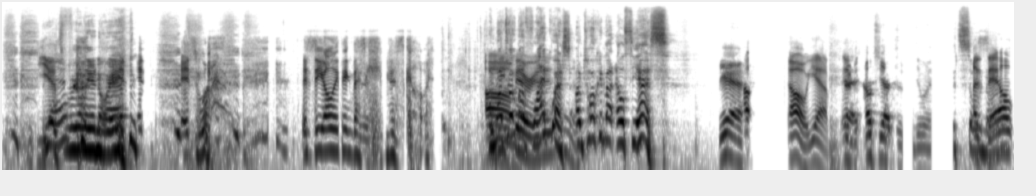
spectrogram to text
yeah, It's really annoying. it, it's what- it's the only thing that's keeping us going. I'm not Um, talking about it is, FlyQuest. I'm talking about LCS. Yeah, oh yeah, yeah LCS is doing. It's so annoying. Azael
